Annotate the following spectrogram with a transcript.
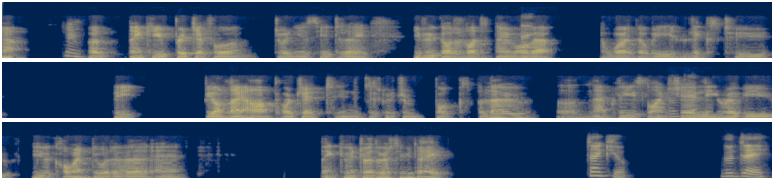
Yeah. Hmm. Well, thank you, Bridget, for um, joining us here today. If you've got would like to know more about the work, that we links to the Beyond Light Art project in the description box below. Other than that, please like, share, leave a review, leave a comment, do whatever, and thank you. Enjoy the rest of your day. Thank you. Good day.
